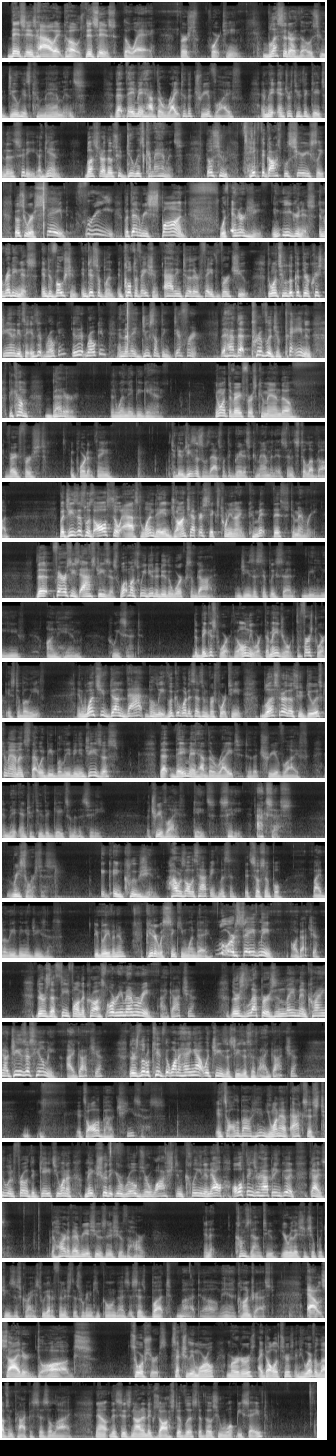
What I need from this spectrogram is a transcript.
This is how it goes. This is the way. Verse 14 Blessed are those who do his commandments, that they may have the right to the tree of life and may enter through the gates into the city. Again, blessed are those who do his commandments, those who take the gospel seriously, those who are saved, free, but then respond with energy and eagerness and readiness and devotion and discipline and cultivation, adding to their faith virtue. The ones who look at their Christianity and say, Is it broken? Is it broken? And then they do something different that have that privilege of pain and become better than when they began. You know what the very first command, though? The very first important thing to do? Jesus was asked what the greatest commandment is, and it's to love God. But Jesus was also asked one day in John chapter 6, 29, commit this to memory. The Pharisees asked Jesus, What must we do to do the works of God? And Jesus simply said, Believe on him who he sent. The biggest work, the only work, the major work, the first work is to believe. And once you've done that belief, look at what it says in verse 14. Blessed are those who do his commandments, that would be believing in Jesus, that they may have the right to the tree of life and may enter through the gates into the city. A tree of life, gates, city, access. resources, I- inclusion. How is all this happening? Listen, it's so simple by believing in Jesus. Do you believe in him? Peter was sinking one day. Lord, save me. Oh, I got you. There's a thief on the cross. Lord, remember me. I got you. There's lepers and lame men crying out, Jesus, heal me. I got you. There's little kids that want to hang out with Jesus. Jesus says, I got you. It's all about Jesus. It's all about Him. You want to have access to and fro the gates. You want to make sure that your robes are washed and clean and all, all things are happening good. Guys, the heart of every issue is an issue of the heart. And it comes down to your relationship with Jesus Christ. We got to finish this. We're going to keep going, guys. It says, but, but, oh man, contrast. Outsider dogs, sorcerers, sexually immoral, murderers, idolaters, and whoever loves and practices a lie. Now, this is not an exhaustive list of those who won't be saved,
